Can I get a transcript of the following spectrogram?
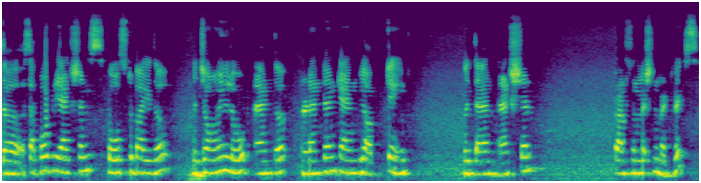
the support reactions caused by the, joint load and the redundant can be obtained with an action transformation matrix.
